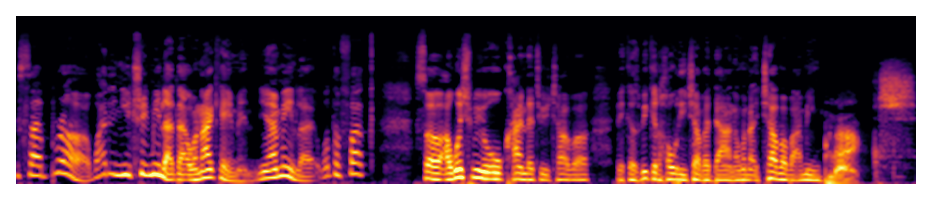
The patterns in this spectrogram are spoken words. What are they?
it's like, bro, why didn't you treat me like that when I came in? You know what I mean? Like, what the fuck? So I wish we were all kinder to each other because we could hold each other down. And when each other, but I mean blacks.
